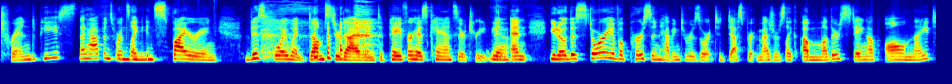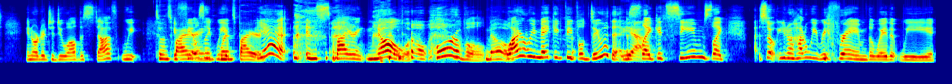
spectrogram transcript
trend piece that happens where it's mm-hmm. like inspiring. This boy went dumpster diving to pay for his cancer treatment. Yeah. and you know the story of a person having to resort to desperate measures like a mother staying up all night in order to do all this stuff we so inspiring it feels like we We're inspired. Yeah inspiring. No, no, horrible. No. Why are we making people do this? Yeah. like it seems like so you know how do we reframe the way that we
